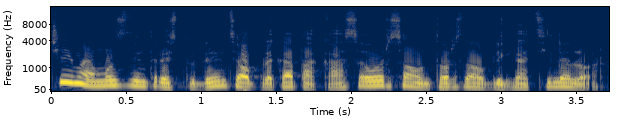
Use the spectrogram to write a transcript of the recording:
cei mai mulți dintre studenți au plecat acasă ori s-au întors la obligațiile lor.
